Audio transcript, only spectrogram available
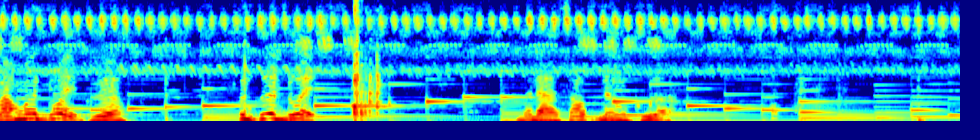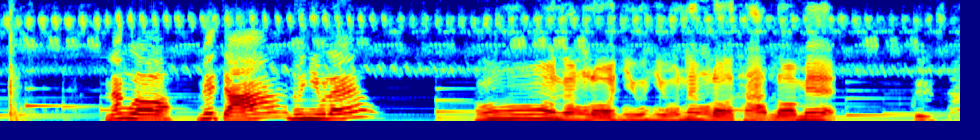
บางมืดด้วยเผื่อ เพื่อนๆด้วยแม่ดาชอบนึ่งเผื่อ นั่งรอแม่จ๋าหนูหิวแล้วโอ้นั่งรอหิวหิวนั่งรอถาดรอแม่ตื่นเช้า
